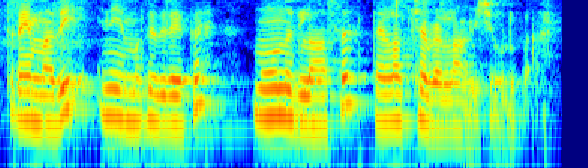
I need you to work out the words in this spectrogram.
ഇത്രയും മതി. ഇനി നമുക്കിതിലേക്ക് മൂന്ന് ഗ്ലാസ് തിളച്ച വെള്ളം ഒഴിച്ചു കൊടുക്കാം.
